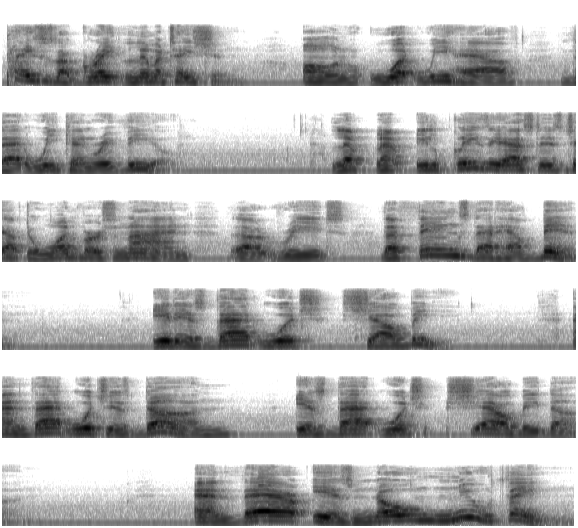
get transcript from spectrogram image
places a great limitation on what we have that we can reveal. Le- Le- Ecclesiastes chapter 1, verse 9 uh, reads, The things that have been it is that which shall be. And that which is done is that which shall be done. and there is no new thing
